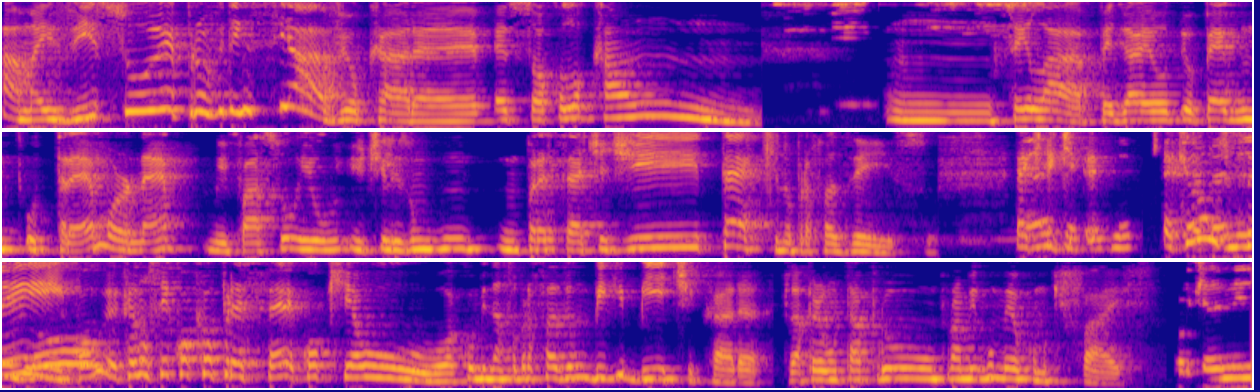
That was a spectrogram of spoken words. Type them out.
Ah, mas isso é providenciável, cara. É, é só colocar um. Um, sei lá, pegar. Eu, eu pego um- o Tremor, né? Me faço e, utilizo um, um preset de techno pra fazer isso. É que, é que- é que eu não Até me sei. Qual, é que eu não sei qual que é o preset, qual que é o, a combinação pra fazer um big beat, cara. Precisa perguntar pro, pro amigo meu como que faz. Porque ele me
